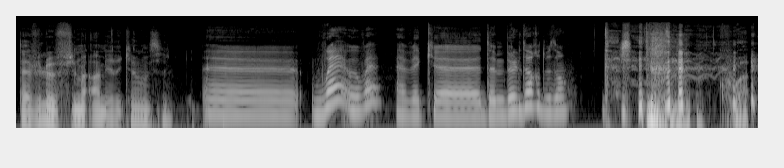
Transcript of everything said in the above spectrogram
t'as vu le film américain aussi? Euh, ouais, ouais, ouais, avec euh, Dumbledore dedans. quoi?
